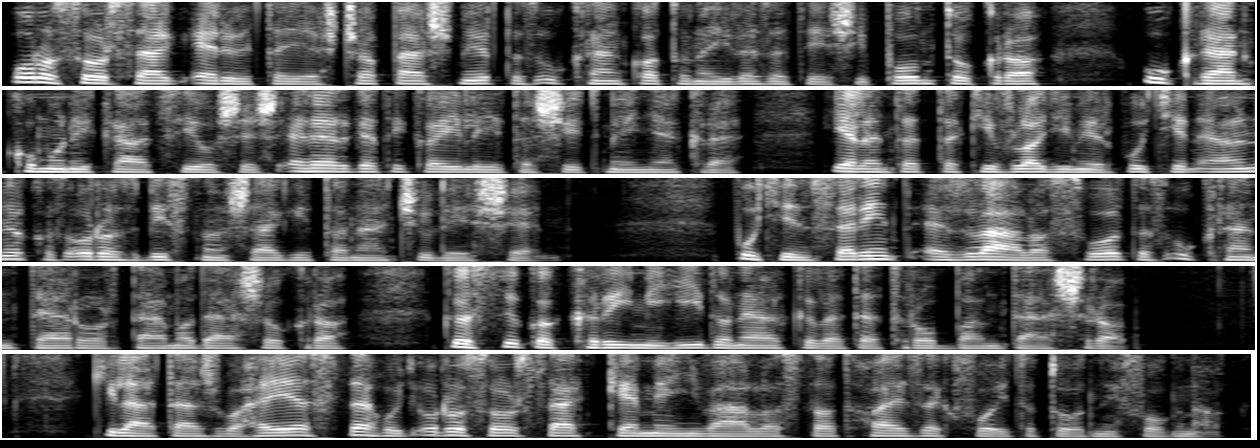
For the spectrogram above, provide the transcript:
Oroszország erőteljes csapás mért az ukrán katonai vezetési pontokra, ukrán kommunikációs és energetikai létesítményekre, jelentette ki Vladimir Putyin elnök az orosz biztonsági tanácsülésén. Putyin szerint ez válasz volt az ukrán terrortámadásokra, köztük a Krími hídon elkövetett robbantásra. Kilátásba helyezte, hogy Oroszország kemény választat, ha ezek folytatódni fognak.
